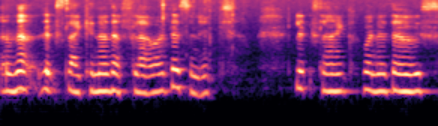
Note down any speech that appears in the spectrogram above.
And that looks like another flower, doesn't it? Looks like one of those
